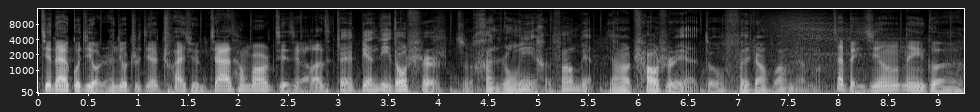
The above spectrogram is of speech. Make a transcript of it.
接待国际友人就直接踹去家家汤包解决了。这遍地都是，就很容易，很方便。然后超市也都非常方便嘛。在北京那个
